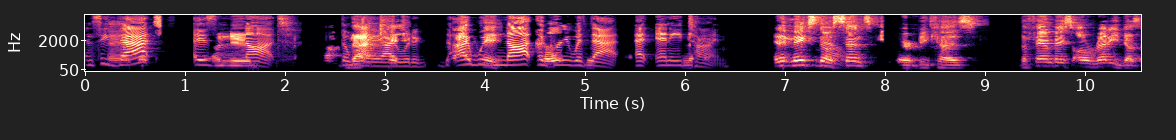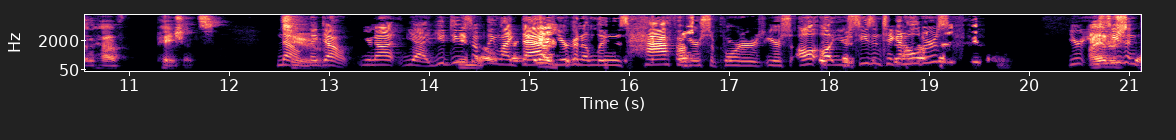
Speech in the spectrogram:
And see, and that is not the way I would I would not agree with that at any no. time. And it makes no, no sense either because the fan base already doesn't have patience. No, to, they don't. You're not. Yeah, you do you something know, like that, yeah, you're going to lose half of your supporters, your all, all your season ticket holders. Your, your season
